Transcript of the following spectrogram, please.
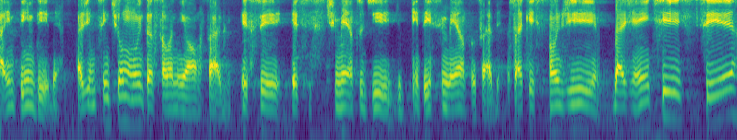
a entender, né? A gente sentiu muito essa união, sabe? Esse, esse sentimento de, de pertencimento, sabe? Essa questão de da gente ser,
